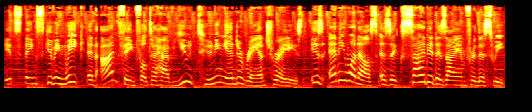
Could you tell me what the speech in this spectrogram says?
It's Thanksgiving week, and I'm thankful to have you tuning in to Ranch Raised. Is anyone else as excited as I am for this week?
